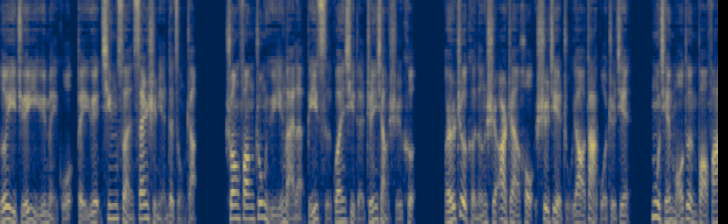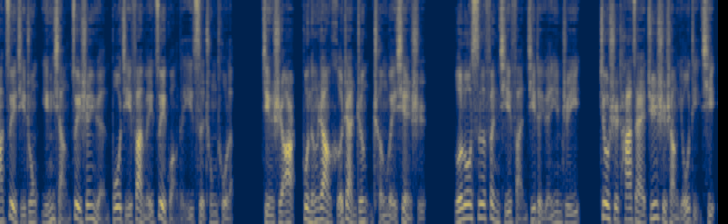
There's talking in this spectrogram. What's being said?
俄已决意与美国、北约清算三十年的总账。双方终于迎来了彼此关系的真相时刻，而这可能是二战后世界主要大国之间目前矛盾爆发最集中、影响最深远、波及范围最广的一次冲突了。警示二：不能让核战争成为现实。俄罗斯奋起反击的原因之一，就是他在军事上有底气，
